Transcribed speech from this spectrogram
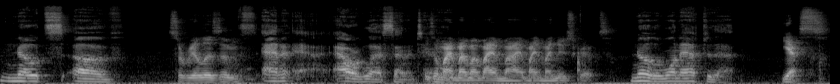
notes of surrealism. an hourglass sanitary. So my my, my, my, my, my my new script. no, the one after that, Yes.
